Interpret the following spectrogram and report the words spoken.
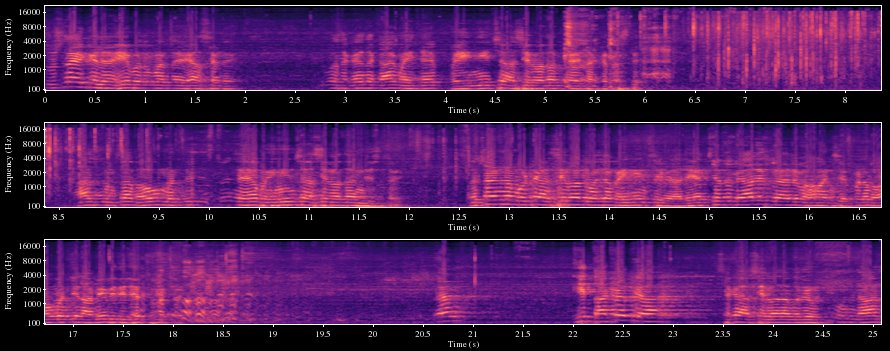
सूचनाही केल्या हे बरोबर नाही हे असं नाही. तुम्हाला सगळ्यांना काय माहिती आहे बहिणीच्या आशीर्वादात काय ताकद असते? आज तुमचा भाऊ मंत्री दिसतोय ना या बहिणींच्या आशीर्वादाने दिसतोय. प्रचंड मोठे आशीर्वाद माझ्या बहिणींचे मिळाले. यांचे तर मिळालेच मिळाले भावांचे पण भाऊ म्हणतील आम्ही बी दिले कारण ही ताकद या सगळ्या आशीर्वादामध्ये होती. म्हणून आज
